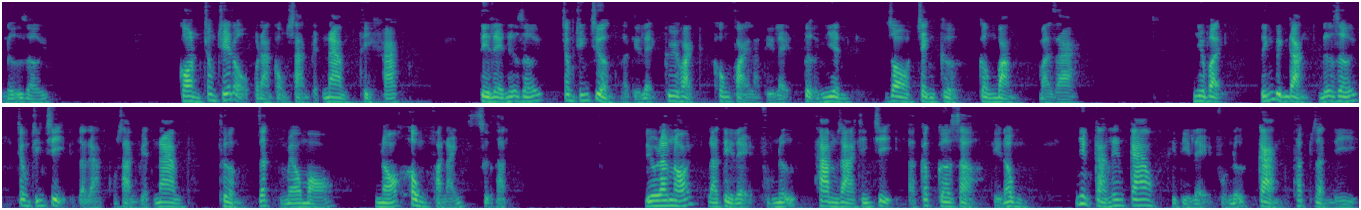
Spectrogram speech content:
nữ giới. Còn trong chế độ của Đảng Cộng sản Việt Nam thì khác. Tỷ lệ nữ giới trong chính trường là tỷ lệ quy hoạch không phải là tỷ lệ tự nhiên do tranh cử công bằng mà ra. Như vậy, tính bình đẳng nữ giới trong chính trị tại Đảng Cộng sản Việt Nam thường rất méo mó, nó không phản ánh sự thật. Điều đáng nói là tỷ lệ phụ nữ tham gia chính trị ở cấp cơ sở thì đông, nhưng càng lên cao thì tỷ lệ phụ nữ càng thấp dần đi.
